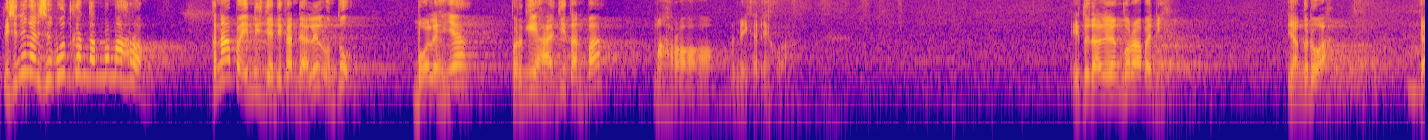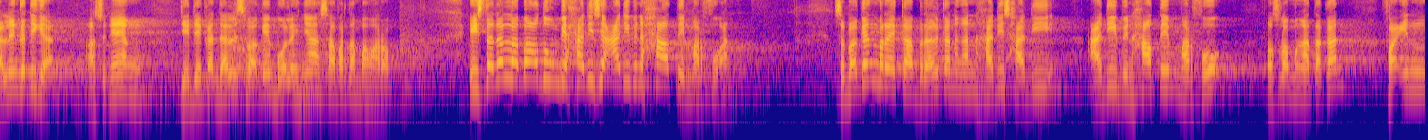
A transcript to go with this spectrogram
Di sini nggak disebutkan tanpa mahram. Kenapa ini dijadikan dalil untuk bolehnya pergi haji tanpa mahram? Demikian ikhwah. Itu dalil yang berapa nih? Yang kedua. Dalil yang ketiga, maksudnya yang jadikan dalil sebagai bolehnya safar tanpa mahram. Istadalla ba'dhum bi hadis Adi bin Hatim marfu'an. Sebagian mereka berdalilkan dengan hadis Hadi Adi bin Hatim marfu' Rasulullah mengatakan fa in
